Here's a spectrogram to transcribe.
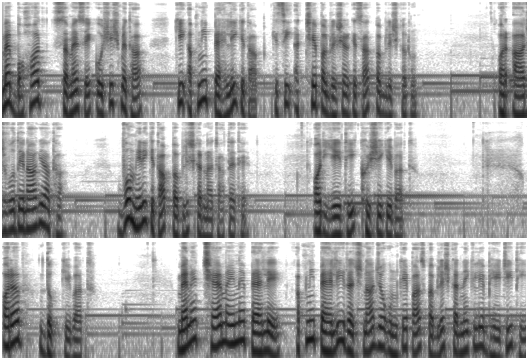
मैं बहुत समय से कोशिश में था कि अपनी पहली किताब किसी अच्छे पब्लिशर के साथ पब्लिश करूँ। और आज वो दिन आ गया था। वो मेरी किताब पब्लिश करना चाहते थे। और ये थी खुशी की बात। और अब दुख की बात। मैंने छः महीने पहले अपनी पहली रचना जो उनके पास पब्लिश करने के लिए भेजी थी,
